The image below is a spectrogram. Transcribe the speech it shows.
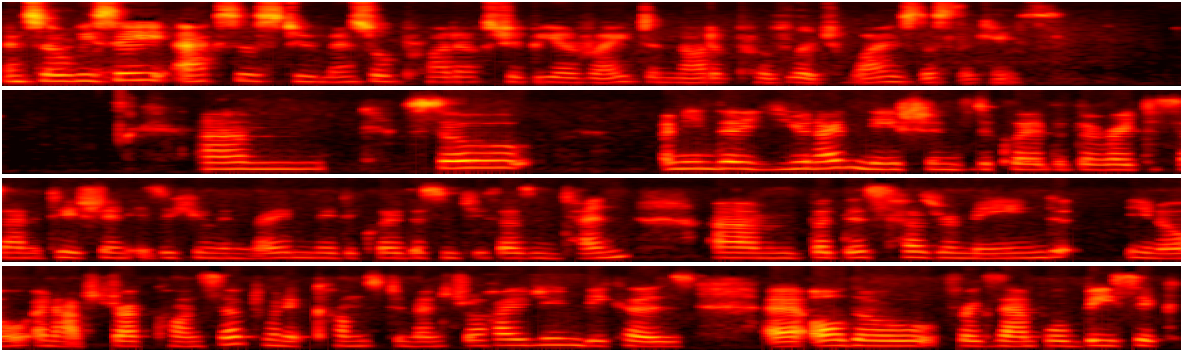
And so we say access to menstrual products should be a right and not a privilege. Why is this the case? Um, so, I mean, the United Nations declared that the right to sanitation is a human right, and they declared this in 2010. Um, but this has remained you know an abstract concept when it comes to menstrual hygiene because uh, although for example basic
